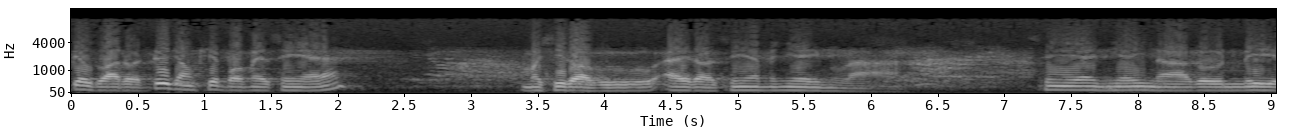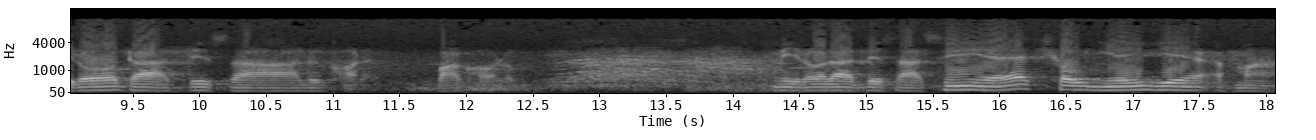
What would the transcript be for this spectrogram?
ပြုတ်သွားတော့တွေ့ကြောင့်ဖြစ်ပေါ်မဲ့ဆင်းရဲမရှိတော့ဘူးအဲ့တော့ဆင်းရဲမငြိမ့်ဘူးလားဆင်းရဲငြိမ့်တာကိုនិရောဓသစ္စာလို့ခေါ်တယ် ဘာခေါ်လို့និရောဓသစ္စာဆင်းရဲချုပ်ငြိမ်းခြင်းအမှန်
